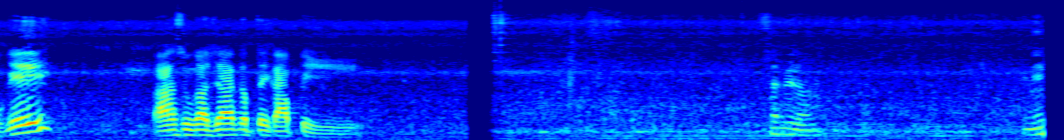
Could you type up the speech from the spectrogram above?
Oke, langsung saja ke TKP. Dong. Ini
